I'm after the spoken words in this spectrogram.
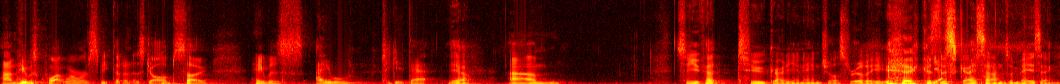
Um, he was quite well respected in his job. So he was able to get that Yeah. um, So you've had two guardian angels, really, because Yeah. this guy sounds amazing.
